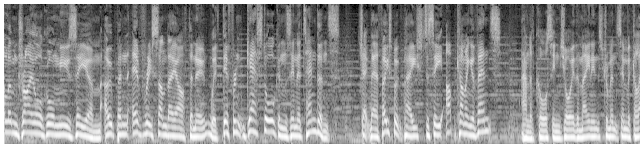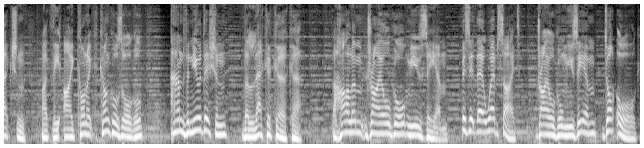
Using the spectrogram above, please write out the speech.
Haarlem Dry Organ Museum open every Sunday afternoon with different guest organs in attendance. Check their Facebook page to see upcoming events and of course enjoy the main instruments in the collection like the iconic Kunkel's Orgel and the new addition, the Lekkerkerker. The Haarlem Dry Organ Museum. Visit their website, draaiorgelmuseum.org.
